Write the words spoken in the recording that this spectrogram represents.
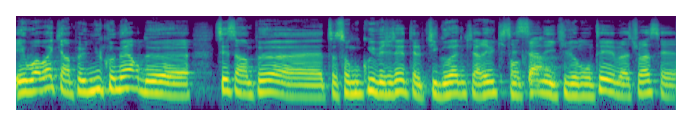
Et Wawa qui est un peu le newcomer de, euh, tu sais, c'est un peu, euh, de Son Goku et Vegeta, t'as le petit Gohan qui arrive, qui s'entraîne et qui veut monter, bah tu vois, c'est.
